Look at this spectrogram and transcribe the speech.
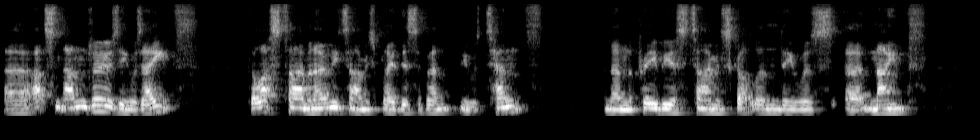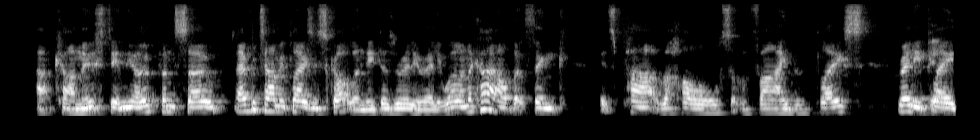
uh, at St Andrews, he was eighth. The last time and only time he's played this event, he was 10th. And then the previous time in Scotland, he was uh, ninth at Carnoustie in the Open. So every time he plays in Scotland, he does really, really well. And I can't help but think it's part of the whole sort of vibe of the place. Really plays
